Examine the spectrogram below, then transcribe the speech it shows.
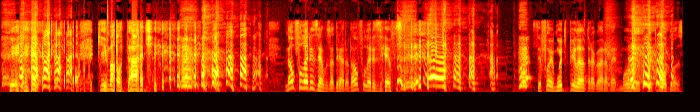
que maldade! Não fularizemos, Adriano, não fularizemos. Você foi muito pilantra agora, velho. Muito, muito maldoso.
